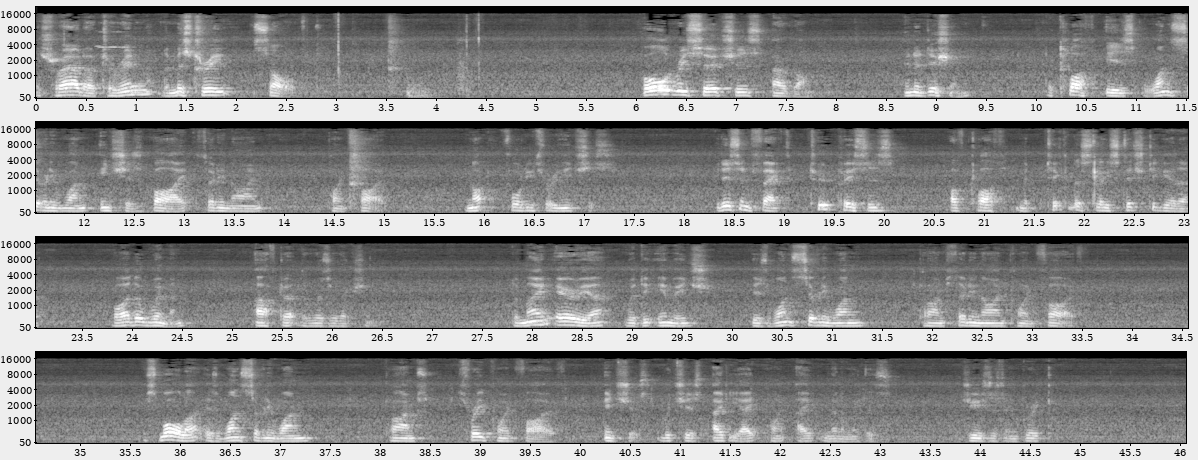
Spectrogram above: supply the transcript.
The Shroud of Turin, the mystery solved. All researchers are wrong. In addition, the cloth is 171 inches by 39.5, not 43 inches. It is in fact two pieces of cloth meticulously stitched together by the women after the resurrection. The main area with the image is 171 times 39.5. The smaller is 171 times 3.5 inches, which is 88.8 millimeters. Jesus in Greek.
